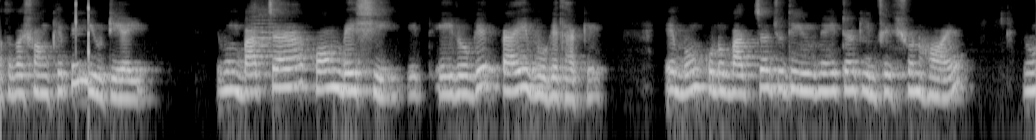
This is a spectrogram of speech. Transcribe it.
অথবা সংক্ষেপে ইউটিআই এবং বাচ্চারা কম বেশি এই রোগে প্রায়ই ভুগে থাকে। এবং কোনো বাচ্চা যদি ইউরিনারি ট্র্যাক্ট ইনফেকশন হয়, এবং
